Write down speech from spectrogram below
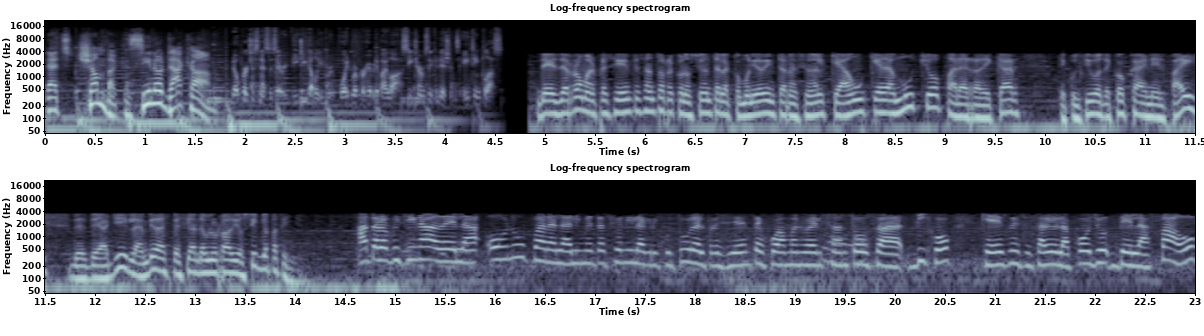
That's chumbacasino.com. No purchase necessary. BGW. Void were prohibited by law. See terms and conditions. 18 plus. Desde Roma, el presidente Santos reconoció ante la comunidad internacional que aún queda mucho para erradicar de cultivos de coca en el país. Desde allí, la enviada especial de Blue Radio, Silvia Patiño. Ante la oficina de la ONU para la Alimentación y la Agricultura, el presidente Juan Manuel Santos ah, dijo que es necesario el apoyo de la FAO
